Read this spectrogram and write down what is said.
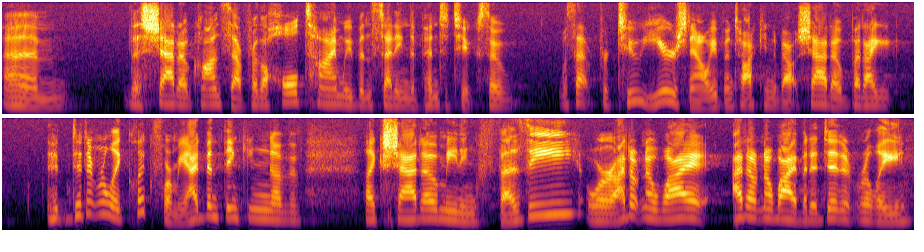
um, the shadow concept for the whole time we've been studying the Pentateuch. So was that for two years now? We've been talking about shadow, but I it didn't really click for me. I'd been thinking of like shadow meaning fuzzy, or I don't know why. I don't know why, but it didn't really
